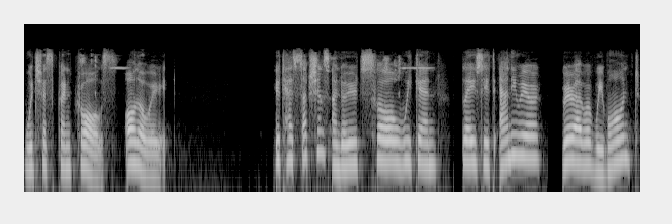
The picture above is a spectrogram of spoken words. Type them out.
which has controls all over it. It has sections under it so we can place it anywhere, wherever we want.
